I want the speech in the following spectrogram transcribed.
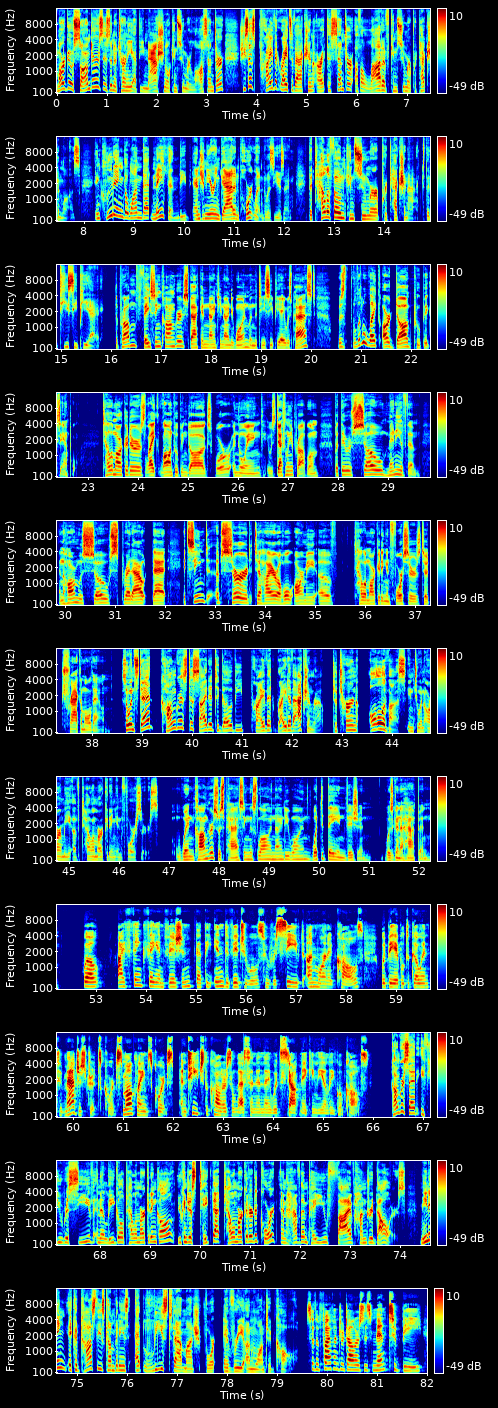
Margot Saunders is an attorney at the National Consumer Law Center. She says private rights of action are at the center of a lot of consumer protection laws, including the one that Nathan, the engineering dad in Portland, was using the Telephone Consumer Protection Act, the TCPA. The problem facing Congress back in 1991 when the TCPA was passed was a little like our dog poop example. Telemarketers like lawn pooping dogs were annoying. It was definitely a problem, but there were so many of them, and the harm was so spread out that it seemed absurd to hire a whole army of telemarketing enforcers to track them all down. So instead, Congress decided to go the private right of action route to turn all of us into an army of telemarketing enforcers. When Congress was passing this law in 91, what did they envision was going to happen? Well, I think they envisioned that the individuals who received unwanted calls would be able to go into magistrates' courts, small claims courts, and teach the callers a lesson and they would stop making the illegal calls. Congress said if you receive an illegal telemarketing call, you can just take that telemarketer to court and have them pay you $500, meaning it could cost these companies at least that much for every unwanted call. So the $500 is meant to be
